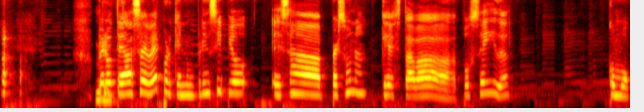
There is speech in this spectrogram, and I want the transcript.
Pero te hace ver porque en un principio esa persona que estaba poseída, como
